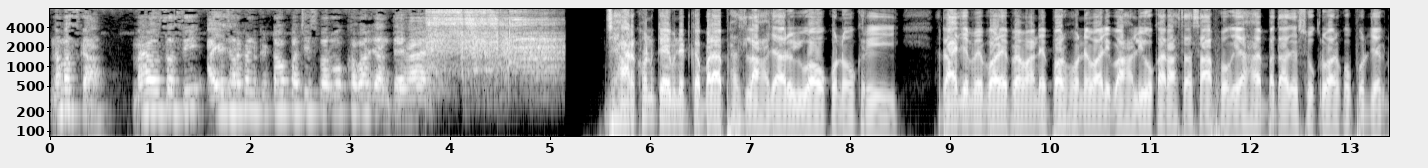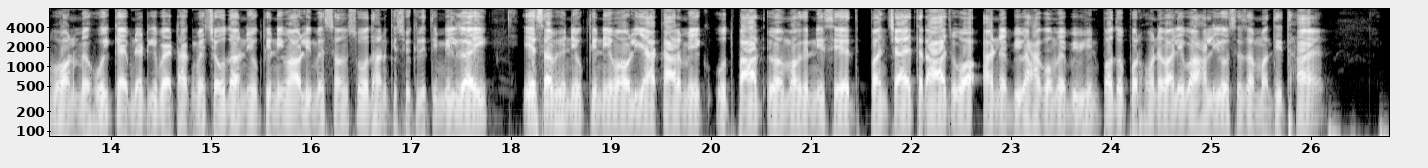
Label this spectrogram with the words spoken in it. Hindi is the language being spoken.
नमस्कार, मैं हूँ शशि। आइए झारखंड की टॉप 25 प्रमुख खबर जानते हैं। झारखंड कैबिनेट का बड़ा फैसला, हज़ारों युवाओं को नौकरी। राज्य में बड़े पैमाने पर होने वाली बहालियों का रास्ता साफ़ हो गया है। बता दें, शुक्रवार को प्रोजेक्ट भवन में हुई कैबिनेट की बैठक में चौदह नियुक्ति नियमावली में संशोधन की स्वीकृति मिल गई। ये सभी नियुक्ति नियमावलियाँ कार्मिक, उत्पाद एवं मग्ध निषेध, पंचायत राज व अन्य विभागों में विभिन्न पदों पर होने वाली बहालियों से संबंधित हैं।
